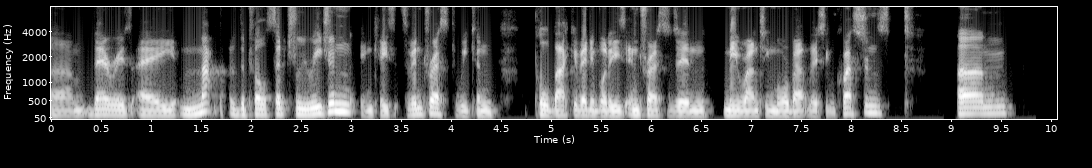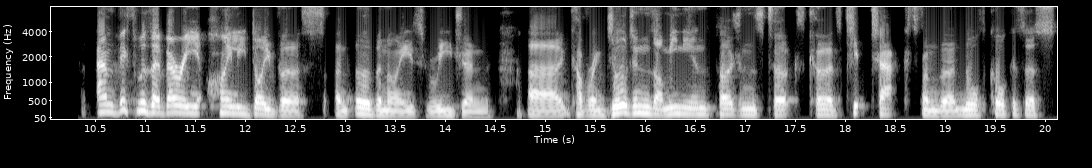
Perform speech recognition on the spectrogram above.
Um, there is a map of the 12th century region. In case it's of interest, we can pull back if anybody's interested in me ranting more about this in questions. Um, and this was a very highly diverse and urbanized region, uh, covering Georgians, Armenians, Persians, Turks, Kurds, Kipchaks from the North Caucasus,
